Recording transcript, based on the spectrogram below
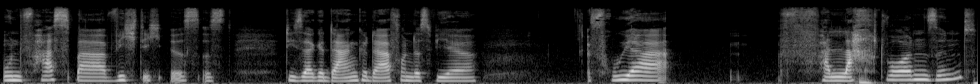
unfassbar wichtig ist, ist dieser Gedanke davon, dass wir früher verlacht worden sind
